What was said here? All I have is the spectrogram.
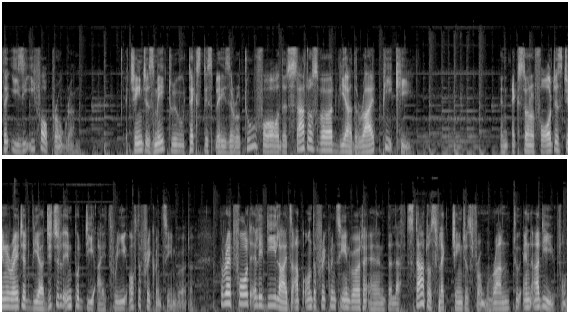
the EasyE4 program. A change is made to text display 02 for the status word via the right P key. An external fault is generated via digital input DI3 of the frequency inverter. The red fault LED lights up on the frequency inverter and the left status flag changes from run to NRD for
